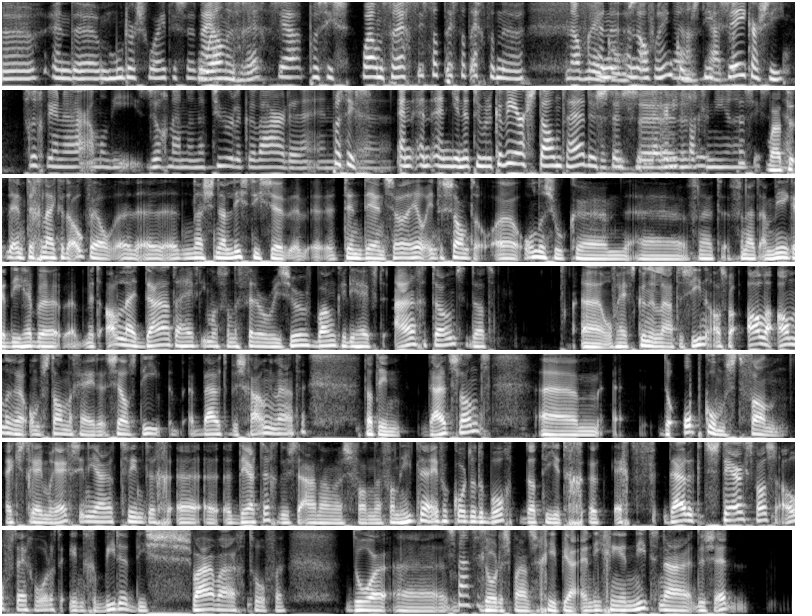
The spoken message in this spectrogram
en de moeders, hoe heet ze? Nou, Wellness rechts. Ja, precies. Wellness rechts. Is dat, is dat echt een, een overeenkomst, een, een overeenkomst ja, die ja, ik zeker zie terug weer naar allemaal die zogenaamde natuurlijke waarden. En, precies. Uh, en, en, en je natuurlijke weerstand. Hè? Dus, precies, dus uh, lekker niet vaccineren. Precies. Maar te, en tegelijkertijd ook wel uh, nationalistische tendensen. Heel interessant onderzoek vanuit, vanuit Amerika. Die hebben met allerlei data, heeft iemand van de Federal Reserve Bank, die heeft aangetoond dat uh, of heeft kunnen laten zien, als we alle andere omstandigheden, zelfs die buiten beschouwing laten, dat in Duitsland um, de opkomst van extreem rechts in de jaren 20, uh, 30, dus de aanhangers van, van Hitler, even kort door de bocht, dat die het, echt duidelijk het sterkst was, overtegenwoordigd in gebieden die zwaar waren getroffen door, uh, de door de Spaanse griep. Ja, en die gingen niet naar, dus hè,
